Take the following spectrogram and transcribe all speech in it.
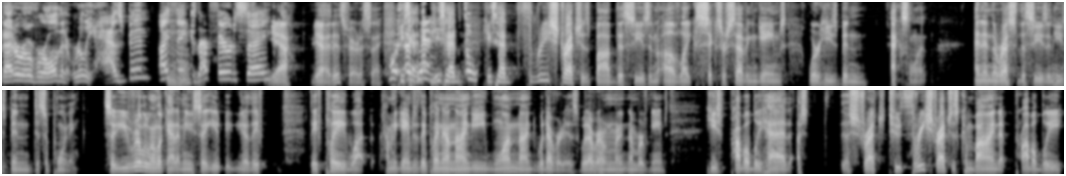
better overall than it really has been. I mm-hmm. think is that fair to say? Yeah, yeah, it is fair to say. Well, he's, again, had, he's had so, he's had three stretches, Bob, this season of like six or seven games where he's been excellent, and then the rest of the season he's been disappointing. So you really want to look at it. I mean, you say you, you know they've they've played what? How many games have they played now? 91, 90, whatever it is, whatever number of games. He's probably had a, a stretch, two, three stretches combined at probably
